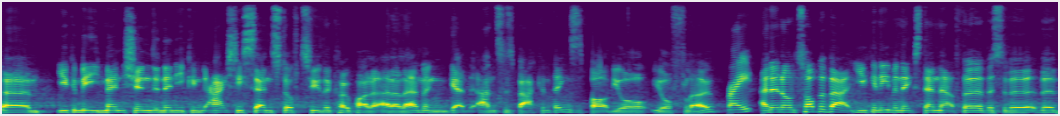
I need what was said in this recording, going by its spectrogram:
um, you can be mentioned and then you can actually send stuff to the Copilot LLM and get answers back and things as part of your, your flow. Right. And then on top of that, you can even extend that further. So the,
